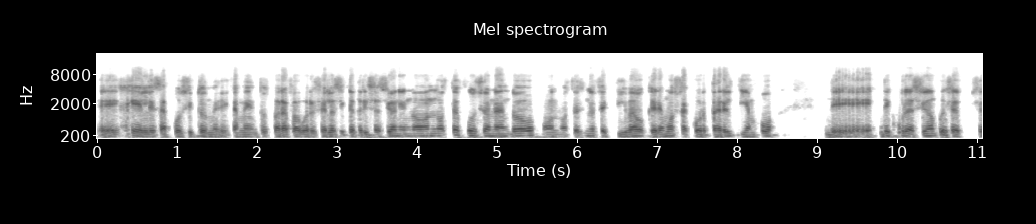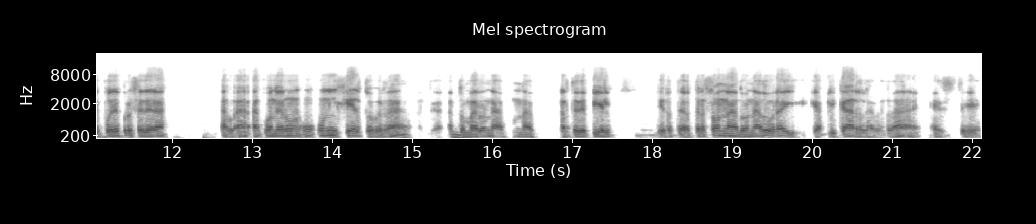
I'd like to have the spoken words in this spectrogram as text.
eh, geles, apósitos, medicamentos para favorecer la cicatrización y no, no está funcionando o no está siendo efectiva o queremos acortar el tiempo de, de curación, pues se, se puede proceder a a, poner un, un, injerto, ¿verdad? A tomar una, una parte de piel de otra, otra zona donadora y, aplicarla, ¿verdad? Este,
